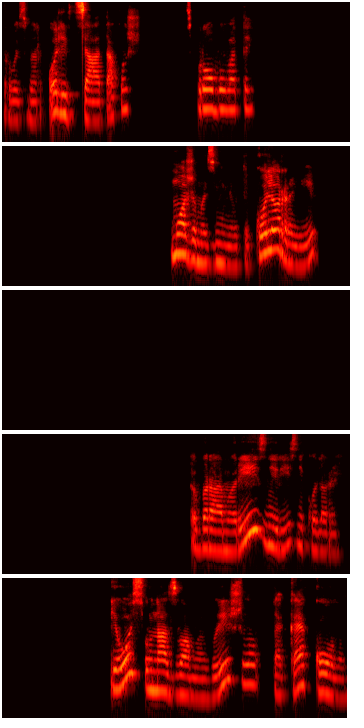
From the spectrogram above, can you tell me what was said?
розмір олівця також спробувати. Можемо змінювати кольори. Обираємо різні різні кольори. І ось у нас з вами вийшло таке коло.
